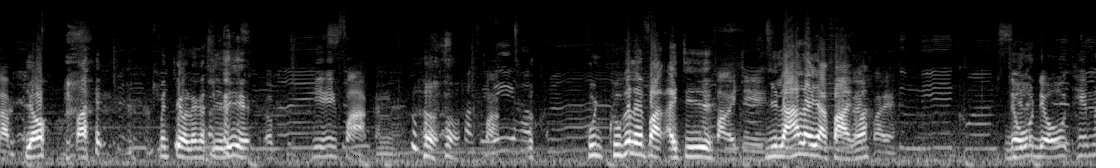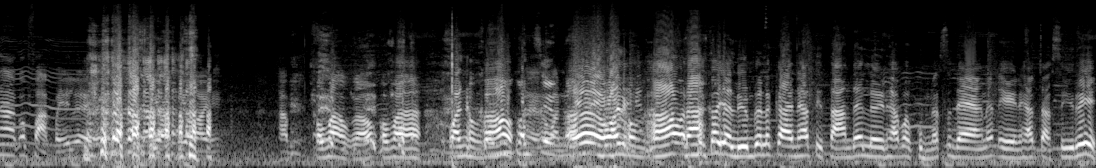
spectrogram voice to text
ครับเดี๋ยวไป มันเกี่ยวอะไรกับซีรีส์ก็พี่ให้ฝากกันนะฝากซีรีส์ครับ คุณคุณก็เลยฝากไอจีฝากไอจีมีร้านอะไรอยากฝากไหม ไปเดี๋ยวเดี๋ยวเทปหน้าก็ฝากไปเรื่อยๆทยอยทยอยครับ เขามาของเขาเขามาวันของเขาคอนเซ็ปต์ เออวันของเขานะก็อย่าลืมด้วยละกันนะครับติดตามได้เลยนะครับกับกลุ่มนักแสดงนั่นเองนะครับจากซีรีส์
